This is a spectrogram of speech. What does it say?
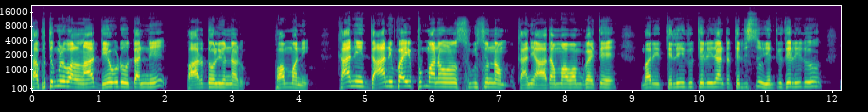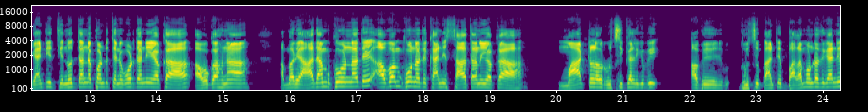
తప్పుతుముల వలన దేవుడు దాన్ని పారదోలి ఉన్నాడు పొమ్మని. కానీ దాని వైపు మనం చూస్తున్నాం. కానీ ఆదమ్మకి అయితే మరి తెలియదు తెలియదు అంటే తెలుసు ఎందుకు తెలియదు ఏంటి తినొద్దన్న పండు తినకూడదని యొక్క అవగాహన మరి ఆదాంకు ఉన్నది అవ్వంకు ఉన్నది. కానీ సాతాను యొక్క మాటల రుచి కలిగివి. అవి రుచి అంటే బలం ఉండదు కానీ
